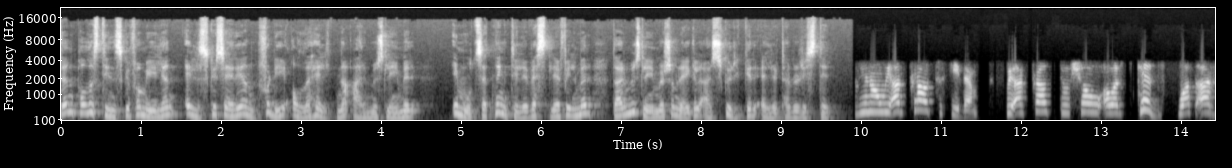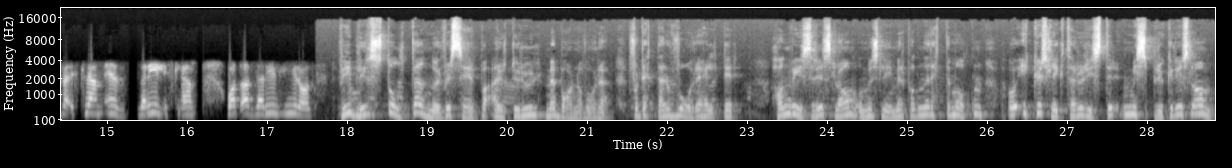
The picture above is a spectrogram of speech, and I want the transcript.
Den palestinske familien elsker serien fordi alle heltene er muslimer. I motsetning til i vestlige filmer, der muslimer som regel er skurker eller terrorister. You know, we are proud to show our kids what are the Islam is, the real Islam, what are the real heroes. Vi blir stolte når vi ser på Erturul med barna våre, for dette er våre helter. Han viser islam og muslimer på den rette måten, og ikke slik terrorister misbruker islam,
